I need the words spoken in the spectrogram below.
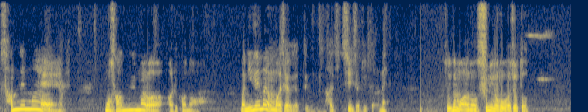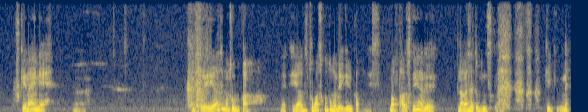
3年前、もう3年前はあれかな。まあ2年前も間違いなくやってるんです。は新車の時からね。それでもあの、隅の方はちょっと、吹けないね。うん。これエアーでも飛ぶかな。ね、エアーで飛ばすこともできるかもね。まあパーツクリーナーで流しちゃってもいいんですけど、結局ね。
